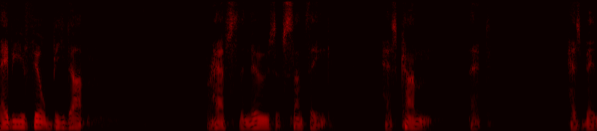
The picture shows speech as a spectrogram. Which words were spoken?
Maybe you feel beat up. Perhaps the news of something has come that has been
